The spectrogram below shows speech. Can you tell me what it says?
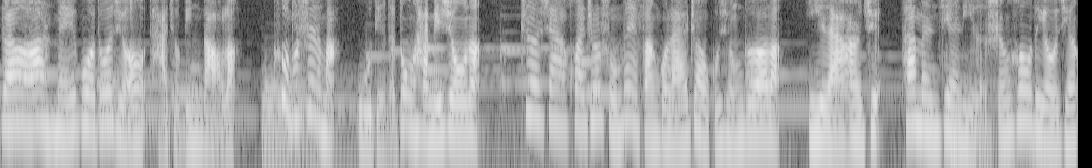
然而没过多久，他就病倒了。可不是嘛，屋顶的洞还没修呢。这下换成鼠妹翻过来照顾熊哥了。一来二去，他们建立了深厚的友情，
